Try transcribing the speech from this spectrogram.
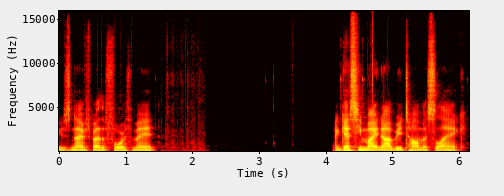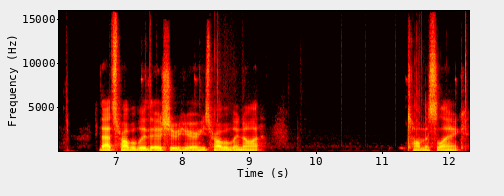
He was knifed by the fourth mate. I guess he might not be Thomas Lank. That's probably the issue here. He's probably not Thomas Lank.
